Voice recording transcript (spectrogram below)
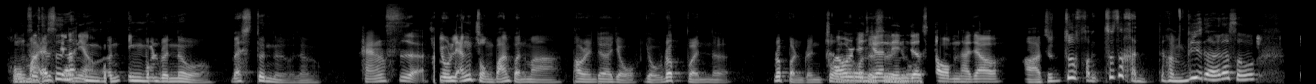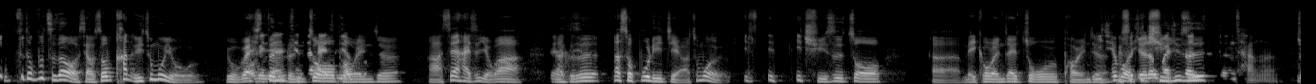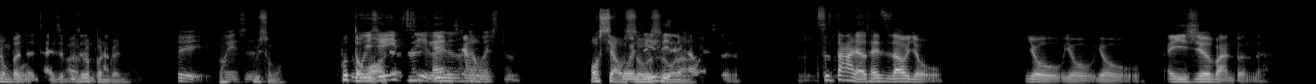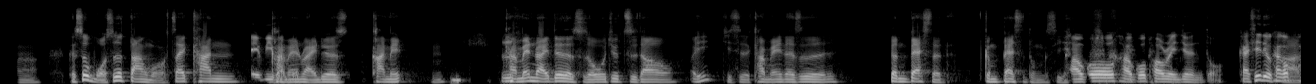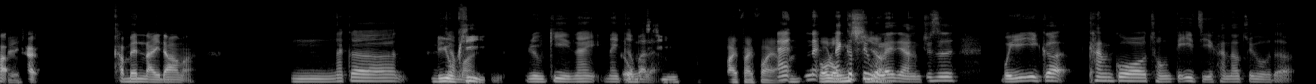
我红色买的是英文英文人的哦，Western 的，我知道。好像是啊有两种版本嘛，Power Ranger 有有日本的日本人做的，Power 或者是有 Ninja Storm 它叫啊，就就很这是很很 weird 的，那时候我不都不知道，小时候看诶，怎么有有 Western 人做现在还是有 Power Ranger 啊？现在还是有啊，啊，可是那时候不理解啊，怎么有一一一区是做呃美国人在做 Power Ranger，以前我觉得一区就 Western 是是正常啊，日中本人才是不正常。本人，对啊我也是为，什么？不懂哦，我以前一直以来都是看 Western，我小时候是大了才知道有有有有 Asia 版本的嗯，可是我是当我在看 AV 版 Kamen 本。Rider Kamen 嗯 Kamen Rider 的时候，我就知道，诶，其实 Kamen Rider 是更 best 的更 best 的东西。好过 好过 Power Ranger 很多。凯西，你有看过啊 Pa 对卡卡门莱达吗？嗯，那个六叫什么 P 那那个吧了。龙骑 Five Five Five 哎啊，，那那个对我来讲，就是唯一一个看过从第一集看到最后的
